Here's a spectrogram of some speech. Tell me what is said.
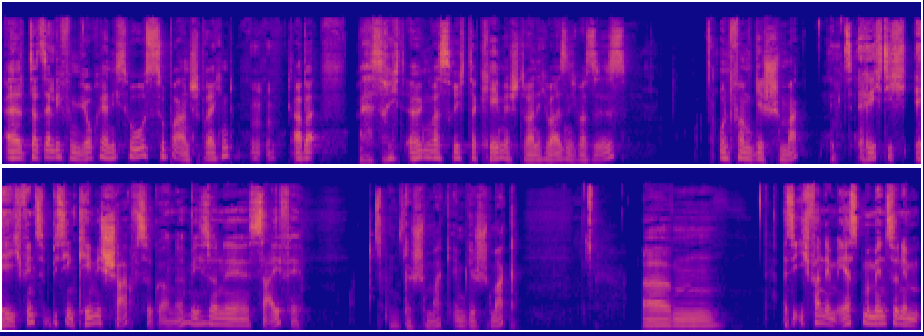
äh, tatsächlich vom Geruch her nicht so super ansprechend, mhm. aber es riecht, irgendwas riecht da chemisch dran, ich weiß nicht, was es ist. Und vom Geschmack? Richtig, ich finde es ein bisschen chemisch scharf sogar, ne? wie so eine Seife. Geschmack im Geschmack. Ähm, also ich fand im ersten Moment so eine,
